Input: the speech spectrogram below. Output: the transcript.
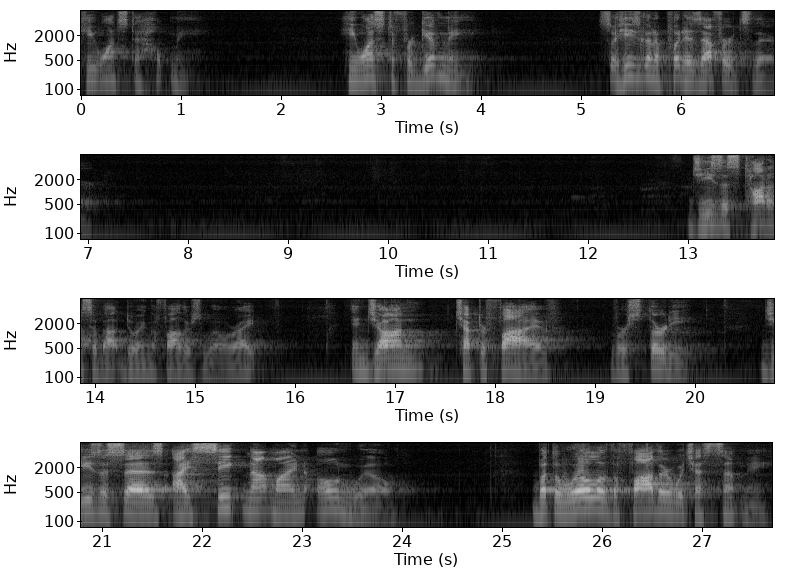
He wants to help me. He wants to forgive me. So He's going to put His efforts there. Jesus taught us about doing the Father's will, right? In John chapter 5, verse 30, Jesus says, I seek not mine own will, but the will of the Father which has sent me.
